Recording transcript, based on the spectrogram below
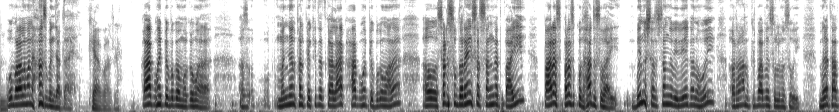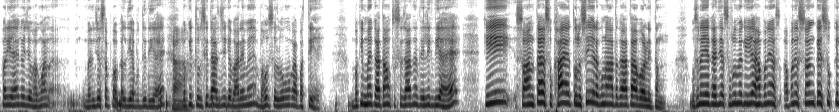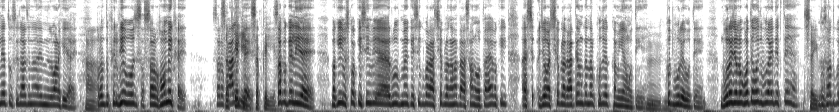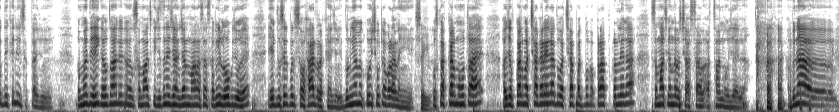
वो मराला माने हंस बन जाता है। क्या बात है। काक वहीं पे बगमाला मंजन फल पेखी तत्काला काक वहीं पे बगमाला और सठ सुधरही सत्संगत पाई पारस परस कुधात सुहाई। बिन सत्संग विवेक न होई और राम कृपा बिन सुलभ सोई। मेरा तात्पर्य है कि जो भगवान मैंने जो सबको अकल दिया बुद्धि दिया है हाँ। बाकी तुलसीदास जी के बारे में बहुत से लोगों का आपत्ति है। बाकी मैं कहता हूँ तुलसीदास ने तो लिख दिया है कि शांता सुखाय तुलसी रघुनाथ गाता वर्णितम। उसने ये कह दिया शुरू में कि यह अपने अपने स्वयं के सुख के लिए तुलसीदास ने निर्माण किया है। हाँ। परंतु फिर भी वो सार्वभौमिक है। सबके लिए सबके लिए। सबके लिए है। बाकी उसको किसी भी रूप में किसी के ऊपर आक्षेप लगाना तो आसान होता है। बाकी जो आक्षेप लगाते हैं उनके अंदर खुद एक कमियाँ होती हैं। हम्म, खुद बुरे होते हैं। बुरे जो लोग होते हैं वो तो बुराई देखते हैं। सही दूसरा तो कोई देख ही नहीं सकता जो है। तो मैं तो यही कहता हूँ कि समाज के जितने जन जनमानस है सभी लोग जो है एक दूसरे के प्रति सौहार्द रखें जो है। दुनिया में कोई छोटा बड़ा नहीं है। सही उसका कर्म होता है और जब कर्म अच्छा करेगा तो अच्छा पद प्राप्त कर लेगा। समाज के अंदर अच्छा स्थान में हो जाएगा। बिना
